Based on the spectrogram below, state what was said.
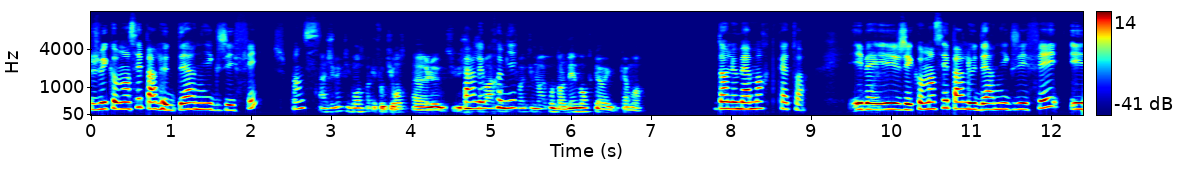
Je vais commencer par le dernier que j'ai fait, je pense. Ah, j'ai vu que tu commences par... Il faut que tu commences... Euh, le... Par le premier. Il faut que tu me le racontes dans le même ordre qu'à moi. Dans le même ordre qu'à toi. Eh ben, j'ai commencé par le dernier que j'ai fait et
